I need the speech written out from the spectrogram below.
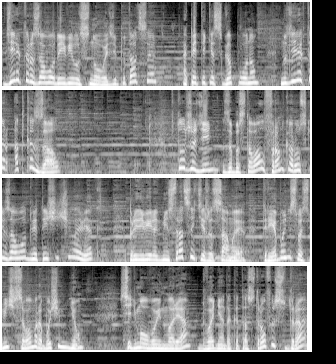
Директору завода явилась новая депутация, опять-таки с Гапоном, но директор отказал. В тот же день забастовал франко-русский завод 2000 человек. Предъявили администрации те же самые требования с 8-часовым рабочим днем. 7 января, два дня до катастрофы, с утра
